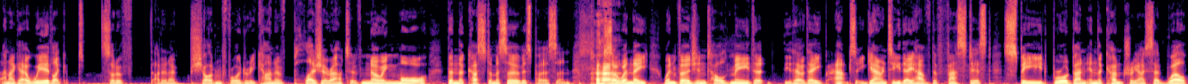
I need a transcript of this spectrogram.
and I get a weird, like, sort of, I don't know, Schadenfreudery kind of pleasure out of knowing more than the customer service person. so when they, when Virgin told me that, you know, they absolutely guarantee they have the fastest speed broadband in the country, I said, well,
